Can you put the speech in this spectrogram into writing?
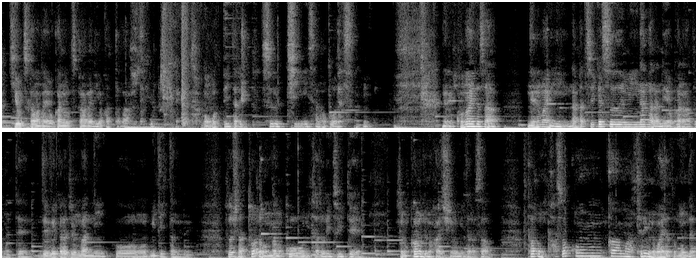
気を使わないお金を使わないでよかったなっていう思っていたりする小さな音です。で ねこの間さ寝る前になんかツイキャス見ながら寝ようかなと思ってで上から順番にこう見ていったんだよね。そしたらとある女の子にたどり着いてその彼女の配信を見たらさ多分パソコンかまあテレビの前だと思うんだよ。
